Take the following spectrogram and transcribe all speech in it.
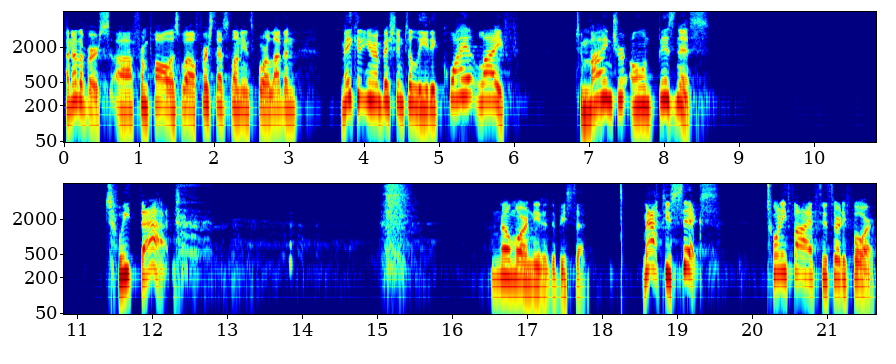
Another verse uh, from Paul as well, 1 Thessalonians 4.11, make it your ambition to lead a quiet life, to mind your own business. Tweet that. no more needed to be said. Matthew 6, 25 through 34.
